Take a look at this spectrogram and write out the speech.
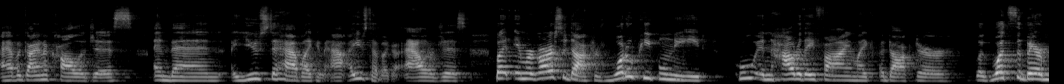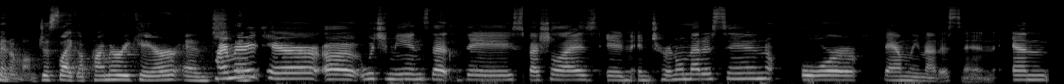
I have a gynecologist, and then I used to have like an I used to have like an allergist. But in regards to doctors, what do people need? Who and how do they find like a doctor like what's the bare minimum? Just like a primary care and primary and- care uh, which means that they specialized in internal medicine or family medicine. And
